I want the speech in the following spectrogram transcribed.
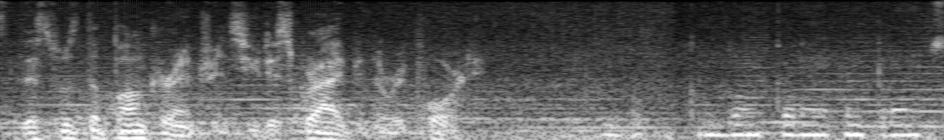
This was the bunker entrance you described in the report. bunker entrance.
